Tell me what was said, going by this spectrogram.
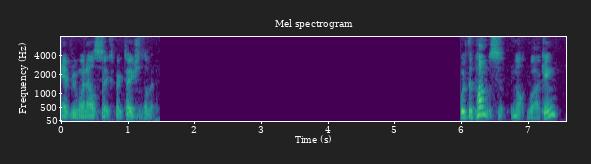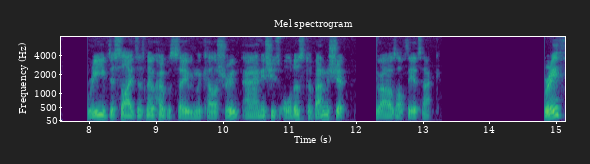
everyone else's expectations of it. With the pumps not working, Rieve decides there's no hope of saving the Karlsruhe and issues orders to abandon the ship two hours after the attack. Greif,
